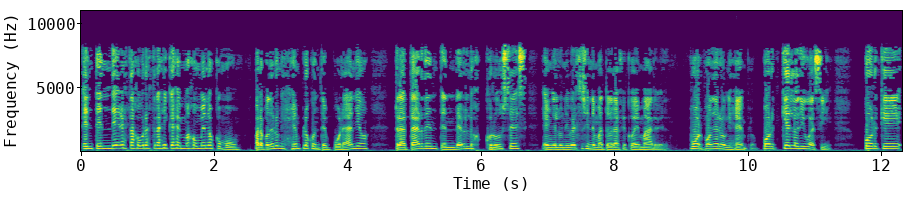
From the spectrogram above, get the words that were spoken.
entender estas obras trágicas es más o menos como, para poner un ejemplo contemporáneo, tratar de entender los cruces en el universo cinematográfico de Marvel. Por poner un ejemplo. ¿Por qué lo digo así? Porque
